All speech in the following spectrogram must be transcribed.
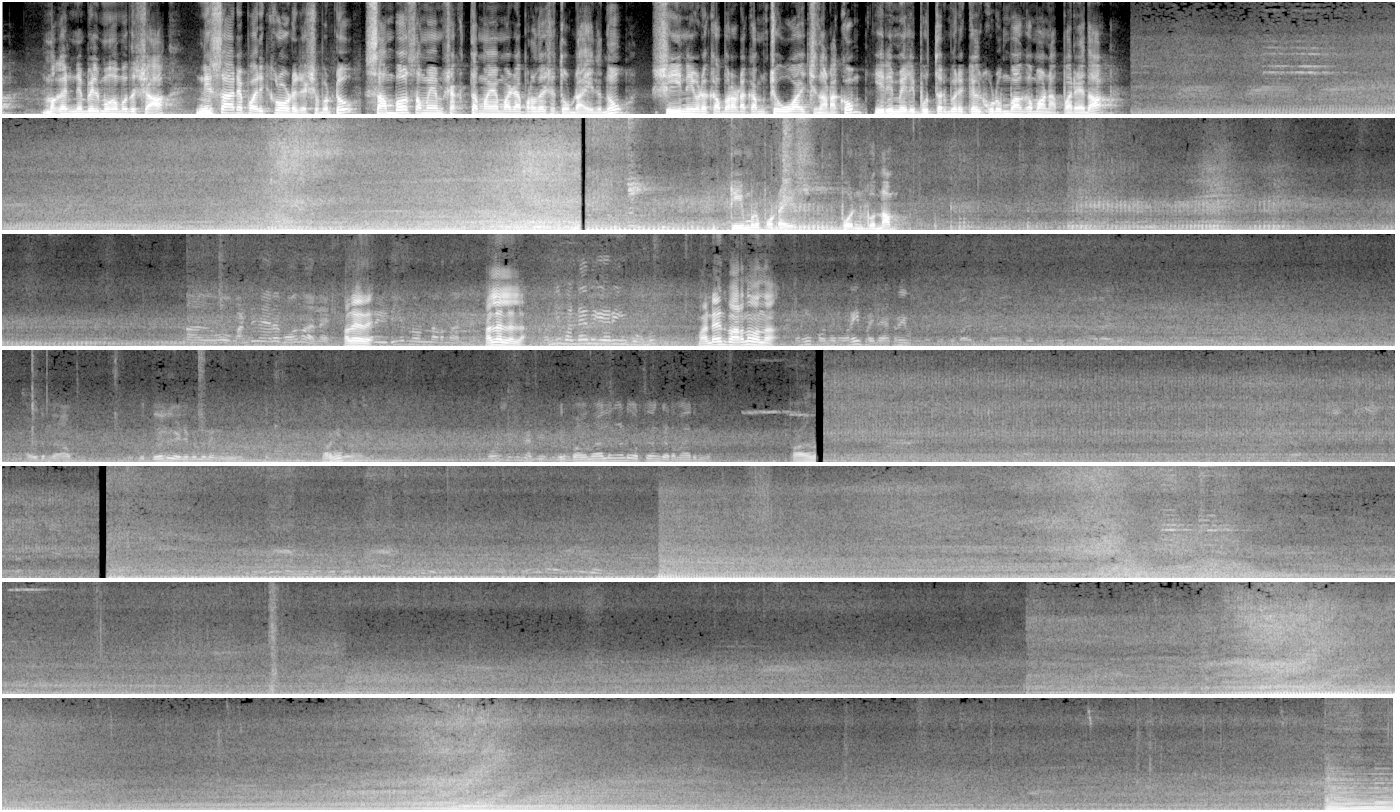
മകൻ നബിൽ മുഹമ്മദ് ഷാ നിസാര പരിക്കുകളോടെ രക്ഷപ്പെട്ടു. സംഭവ സമയം ശക്തമായ മഴ പ്രദേശത്തുണ്ടായിരുന്നു. ഷീനയുടെ കബറടക്കം ചൊവ്വാഴ്ച നടക്കും. എരുമേലി പുത്തൻപുരയ്ക്കൽ കുടുംബാംഗമാണ് പരേത. Team reporters Ponkunnam. വണ്ടി നേരെ പോകുന്നതല്ലേ അതെ അതെ അല്ലല്ലല്ല. വണ്ടി മണ്ടേന്ന് പറന്നു വന്നാ. ഉറങ്ങി പോയില്ല ഡ്രൈവർ അവിടുന്ന് ആ കുത്തുകൽ കഴിഞ്ഞപ്പോൾ തന്നെ അങ്ങ് ഇറങ്ങി ഒരു പതിനാലും കണ്ട് കുറച്ച് കിടന്നായിരുന്നു.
